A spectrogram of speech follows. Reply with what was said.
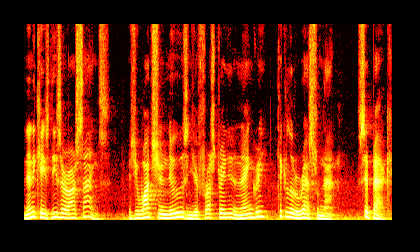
In any case, these are our signs. As you watch your news and you're frustrated and angry, take a little rest from that. Sit back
